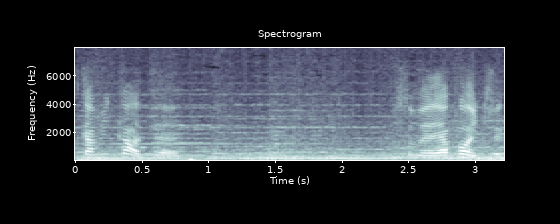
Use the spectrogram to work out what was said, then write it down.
Jest kamikadze. W sumie Japończyk.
